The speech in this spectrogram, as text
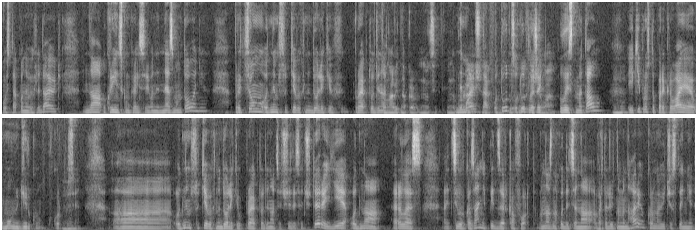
Ось так вони виглядають. На українському крейсері вони не змонтовані. При цьому одним з суттєвих недоліків проекту 11... Тобто навіть направ... ну, ці немає. Так, отут, отут лежить немає. лист металу, угу. який просто перекриває умовну дірку в корпусі. Угу. Одним з суттєвих недоліків проекту 1164 є одна РЛС е, цілевказання під ЗРК Форт. Вона знаходиться на вертольотному ангарі в кормовій частині.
